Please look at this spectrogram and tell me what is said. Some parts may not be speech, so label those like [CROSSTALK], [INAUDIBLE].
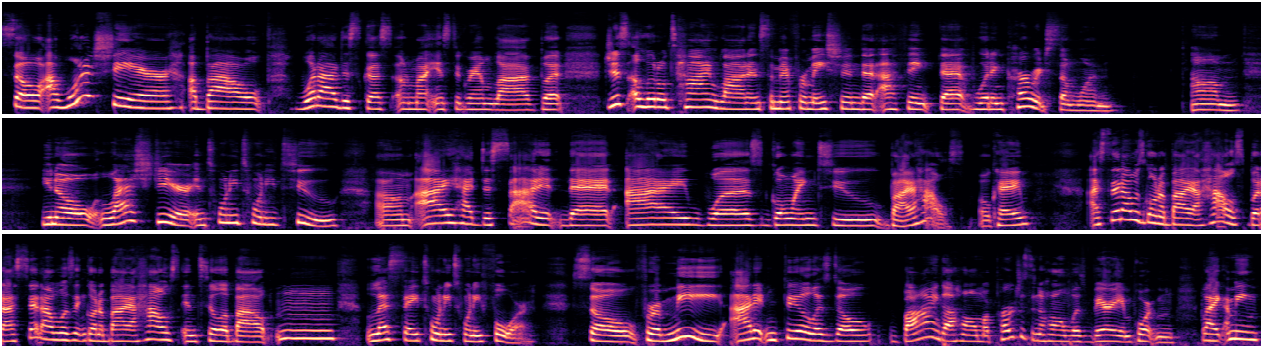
So, I want to share about what I discussed on my Instagram live, but just a little timeline and some information that I think that would encourage someone. Um, you know, last year in 2022, um, I had decided that I was going to buy a house. Okay. I said I was going to buy a house, but I said I wasn't going to buy a house until about, mm, let's say 2024. So for me, I didn't feel as though buying a home or purchasing a home was very important. Like, I mean,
